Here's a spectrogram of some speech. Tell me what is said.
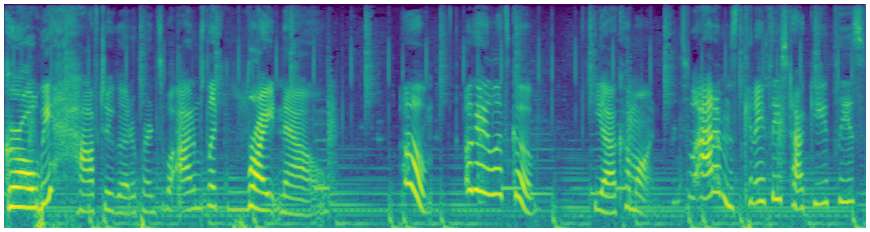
Girl, we have to go to Principal Adams like right now. Oh, okay, let's go. Yeah, come on. Principal Adams, can I please talk to you, please?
